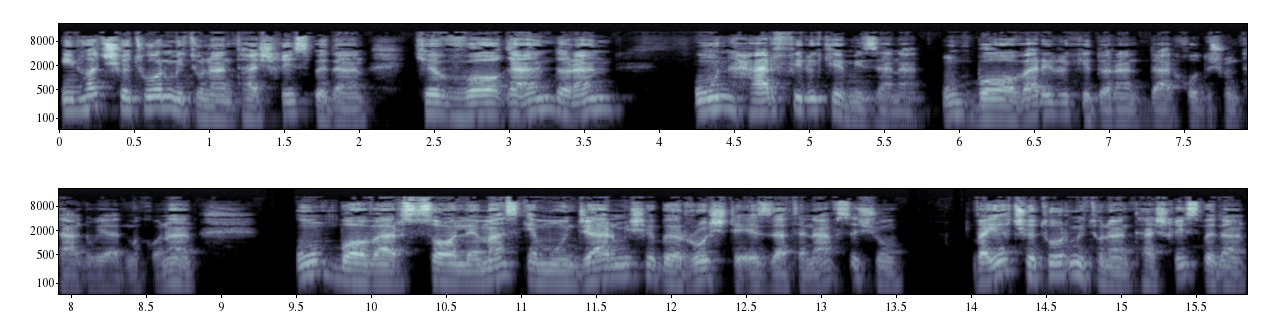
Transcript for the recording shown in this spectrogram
اینها چطور می‌تونن تشخیص بدن که واقعا دارن اون حرفی رو که می‌زنن اون باوری رو که دارن در خودشون تقویت می‌کنن اون باور سالم است که منجر میشه به رشد عزت نفسشون؟ و یا چطور می‌تونن تشخیص بدن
